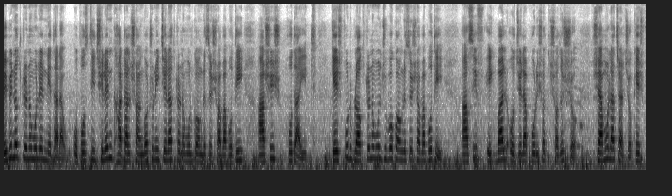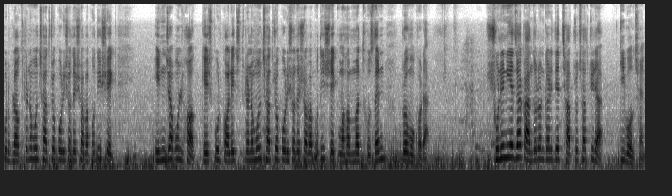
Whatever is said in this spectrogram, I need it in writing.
বিভিন্ন তৃণমূলের নেতারাও। উপস্থিত ছিলেন ঘাটাল সাংগঠনিক জেলা তৃণমূল কংগ্রেসের সভাপতি আশিস হোদাইত কেশপুর ব্লক তৃণমূল যুব কংগ্রেসের সভাপতি আসিফ ইকবাল ও জেলা পরিষদ সদস্য শ্যামল আচার্য, কেশপুর ব্লক তৃণমূল ছাত্র পরিষদের সভাপতি শেখ ইনজামুল হক কেশপুর কলেজ তৃণমূল ছাত্র পরিষদের সভাপতি শেখ মোহাম্মদ হোসেন প্রমুখরা। শুনে নিয়ে যাক আন্দোলনকারীদের ছাত্রছাত্রীরা কি বলছেন।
